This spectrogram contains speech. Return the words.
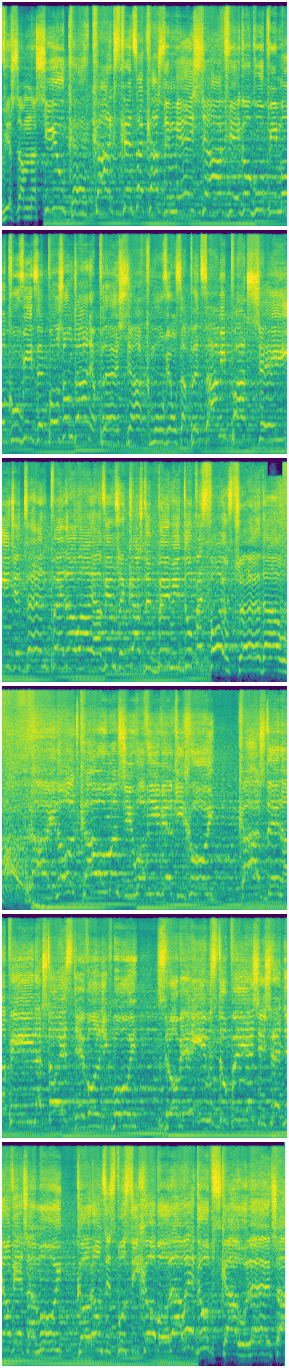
Wjeżdżam na siłkę, kark skręca każdy mięśniak. W jego głupim oku widzę pożądania pleśniak. Mówią za plecami, patrzcie, idzie ten pedał A ja wiem, że każdy by mi dupę swoją sprzedał. Reinhold Kauman, siłowni wielki chuj. Każdy napinacz to jest niewolnik mój. Zrobię im z dupy jesień średniowiecza mój. Gorący spust ich obolałe dubska ulecza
